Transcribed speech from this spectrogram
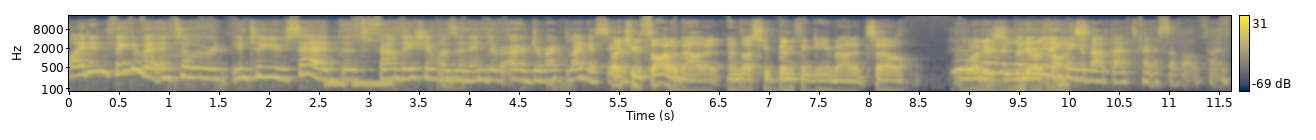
Well, I didn't think of it until we were until you said the foundation was an indirect or direct legacy. But you thought about it, and thus you've been thinking about it. So, what is but your I mean, thoughts? I think about that kind of stuff all the time.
